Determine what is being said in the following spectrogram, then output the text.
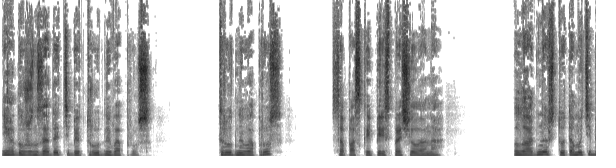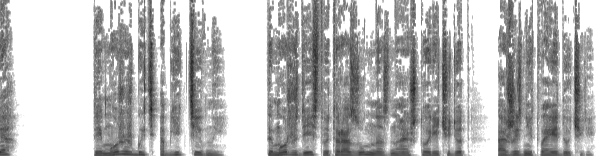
я должен задать тебе трудный вопрос. Трудный вопрос? С опаской переспросила она. Ладно, что там у тебя? Ты можешь быть объективной. Ты можешь действовать разумно, зная, что речь идет о жизни твоей дочери.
